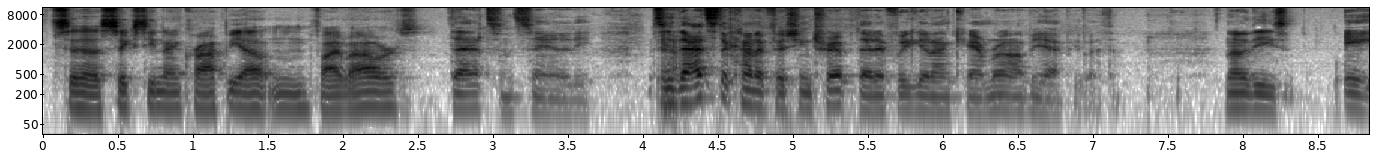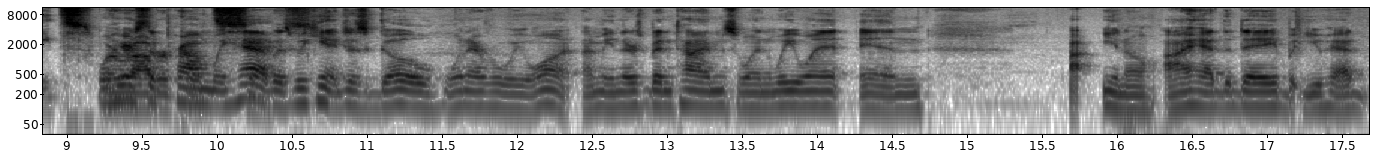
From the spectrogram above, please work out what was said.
it's a sixty nine crappie out in five hours. That's insanity. See, Yeah. that's the kind of fishing trip that if we get on camera, I'll be happy with. None of these eights. Well, where here's the problem pulled we have is we can't just go whenever we want. I mean, there's been times when we went and, uh, you know, I had the day, but you had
